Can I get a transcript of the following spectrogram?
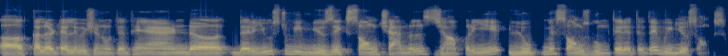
uh, color television होते थे and uh, there used to be music song channels जहाँ पर ये loop में songs घूमते रहते थे video songs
